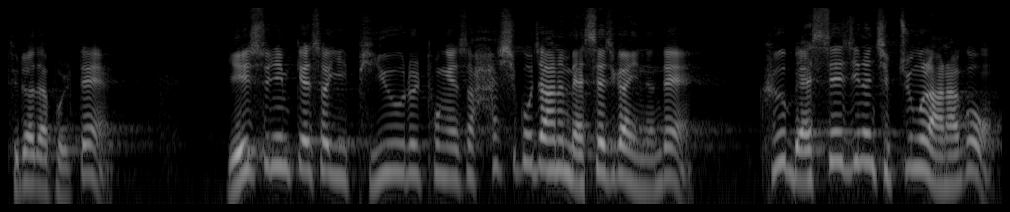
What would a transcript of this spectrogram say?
들여다볼 때 예수님께서 이 비유를 통해서 하시고자 하는 메시지가 있는데 그 메시지는 집중을 안 하고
